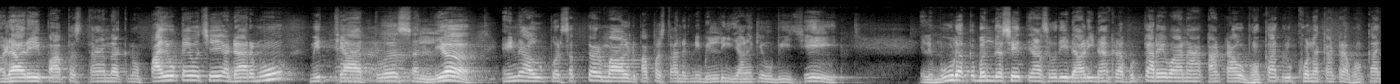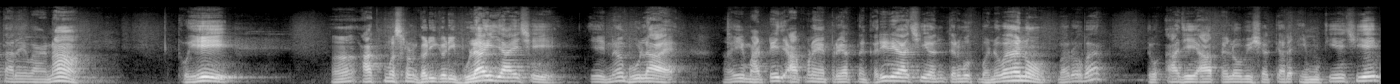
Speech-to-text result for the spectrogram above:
અઢારે પાપસ્થાનકનો પાયો કયો છે? અઢારમું? મિથ્યાત્વ શલ્ય. એના ઉપર સત્તર માળ પાપસ્થાનકની બિલ્ડિંગ જાણે કે ઊભી છે. એટલે મૂળ અકબંધ હશે ત્યાં સુધી ડાળી ડાંકડા ફૂટતા રહેવાના, કાંટાઓ ભોંકા, લુખોના કાંટા ભોંકાતા રહેવાના. તો એ આત્મસ્મરણ ઘડી ઘડી ભૂલાઈ જાય છે. એ ન ભૂલાય. એ માટે જ આપણે પ્રયત્ન કરી રહ્યા છીએ અંતર્મુખ બનવાનો. બરાબર? તો આજે આ પહેલો વિષય અત્યારે એ મૂકીએ છીએ.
